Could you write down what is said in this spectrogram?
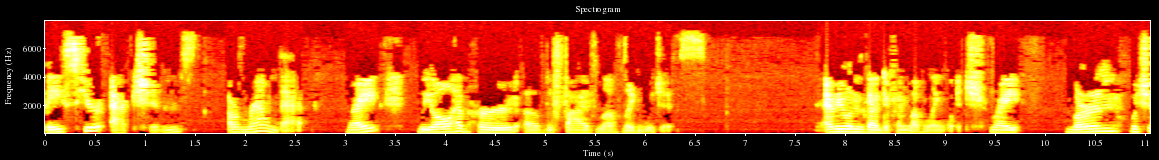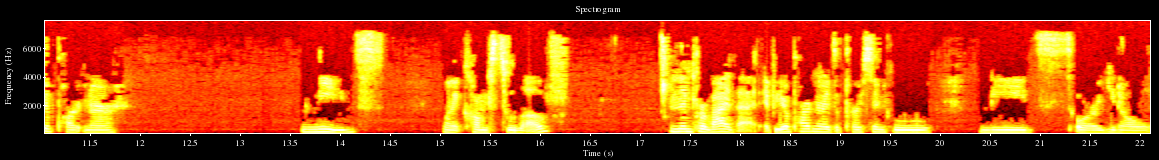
base your actions around that, right? We all have heard of the five love languages. Everyone's got a different love language, right? Learn what your partner needs when it comes to love and then provide that. If your partner is a person who needs or you know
